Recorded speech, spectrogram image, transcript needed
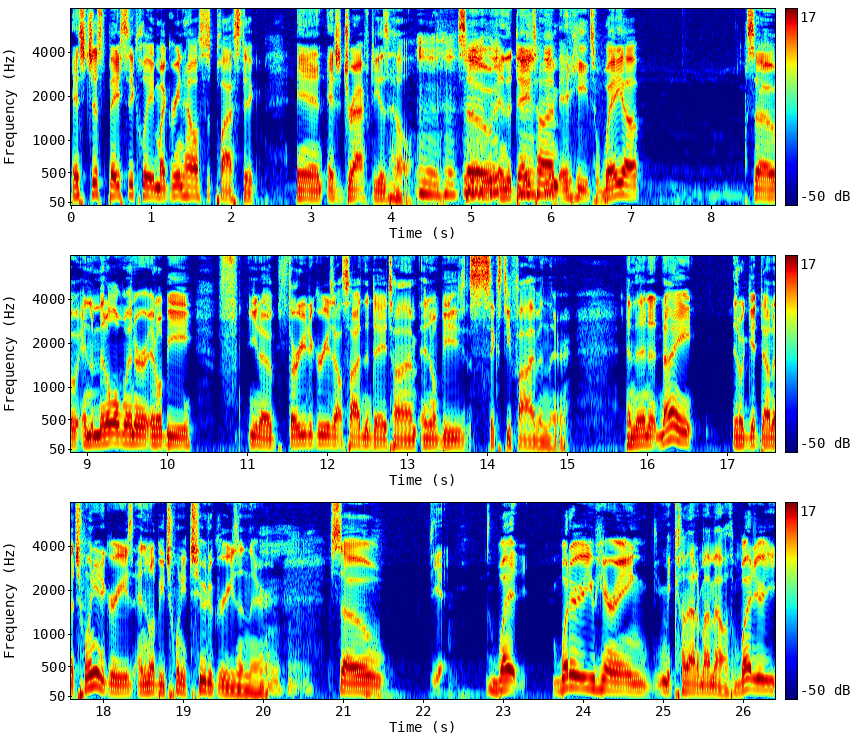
it's just basically my greenhouse is plastic and it's drafty as hell. Mm-hmm. So mm-hmm. in the daytime mm-hmm. it heats way up. So in the middle of winter it'll be you know 30 degrees outside in the daytime and it'll be 65 in there. And then at night it'll get down to 20 degrees and it'll be 22 degrees in there. So yeah, what what are you hearing come out of my mouth what are you,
